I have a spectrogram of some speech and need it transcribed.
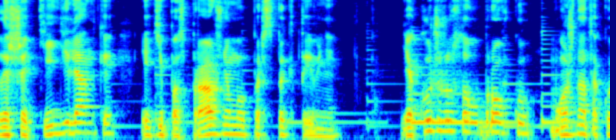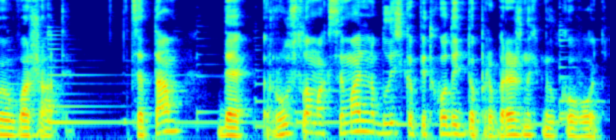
лише ті ділянки, які по-справжньому перспективні. Яку ж руслову бровку можна такою вважати? Це там, де русло максимально близько підходить до прибережних мілководь,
